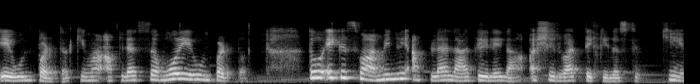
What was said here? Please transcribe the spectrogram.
येऊन पडतं किंवा आपल्यासमोर येऊन पडतं. तो एक स्वामींनी आपल्याला दिलेला आशीर्वाद देखील असतो की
